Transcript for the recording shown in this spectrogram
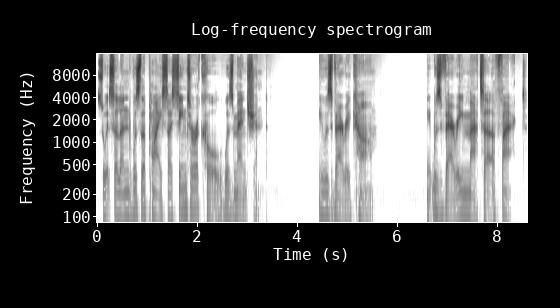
Switzerland was the place I seem to recall was mentioned. He was very calm. It was very matter of fact.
